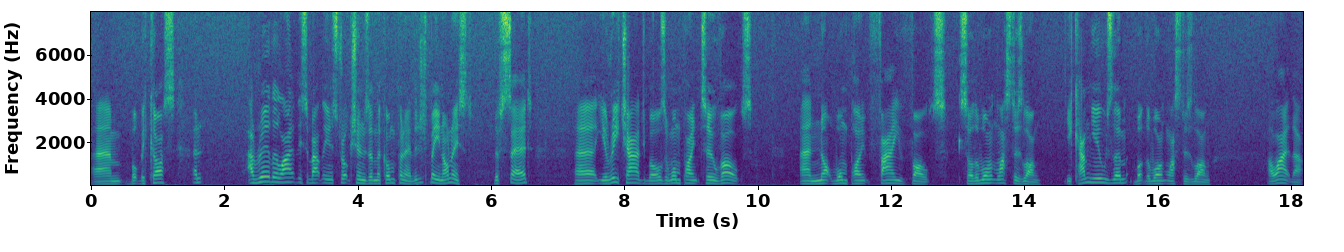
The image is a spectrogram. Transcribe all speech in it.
Um, but because, and I really like this about the instructions and the company, they're just being honest. They've said uh, your rechargeables are 1.2 volts and not 1.5 volts, so they won't last as long. You can use them, but they won't last as long. I like that.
